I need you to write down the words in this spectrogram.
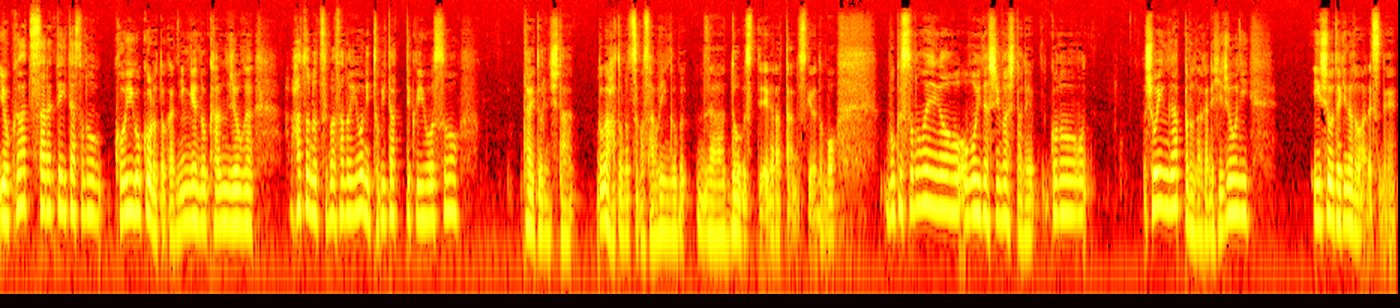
抑圧されていたその恋心とか人間の感情が、鳩の翼のように飛び立っていく様子をタイトルにしたのが鳩の翼、ウィング・ザ・ドーブスっていう映画だったんですけれども、僕その映画を思い出しましたね。この、ショーイングアップの中で非常に印象的なのはですね、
